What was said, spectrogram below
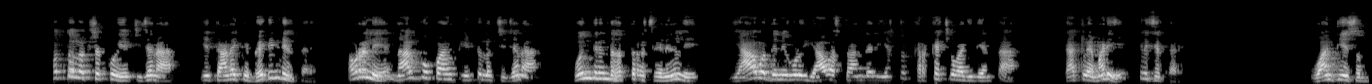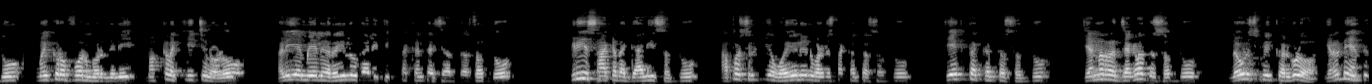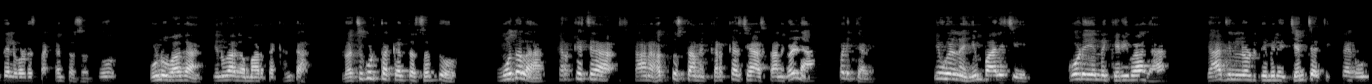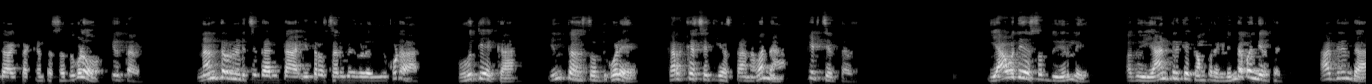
ಹತ್ತು ಲಕ್ಷಕ್ಕೂ ಹೆಚ್ಚು ಜನ ಈ ತಾಣಕ್ಕೆ ಭೇಟಿ ನೀಡಿರ್ತಾರೆ. ಅವರಲ್ಲಿ ನಾಲ್ಕು ಪಾಯಿಂಟ್ ಎಂಟು ಲಕ್ಷ ಜನ ಒಂದರಿಂದ ಹತ್ತರ ಶ್ರೇಣಿಯಲ್ಲಿ ಯಾವ ದನಿಗಳು ಯಾವ ಸ್ಥಾನದಲ್ಲಿ ಎಷ್ಟು ಕರ್ಕಶವಾಗಿದೆ ಅಂತ ದಾಖಲೆ ಮಾಡಿ ತಿಳಿಸಿರ್ತಾರೆ. ವಾಂತಿಯ ಸದ್ದು, ಮೈಕ್ರೋಫೋನ್ ಮರುದಿನಿ, ಮಕ್ಕಳ ಕೀಚಲೋಳು, ಹಳಿಯ ಮೇಲೆ ರೈಲು ಗಾಲಿ ತಿಕ್ತಕ್ಕಂಥ ಸದ್ದು, ಗ್ರೀಸ್ ಹಾಕದ ಗಾಲಿ ಸದ್ದು ಅಪಶ್ರುತಿಯ ವಯೋಲಿನ ಹೊರಡಿಸ್ತಕ್ಕಂಥ ಸದ್ದು, ತೇಗ್ತಕ್ಕಂಥ ಸದ್ದು, ಜನರ ಜಗಳದ ಸದ್ದು, ಲೌಡ್ ಸ್ಪೀಕರ್ಗಳು ಎರಡನೇ ಹಂತದಲ್ಲಿ ಹೊರಡಿಸ್ತಕ್ಕಂಥ ಸದ್ದು, ಉಣ್ಣುವಾಗ, ತಿನ್ನುವಾಗ ಮಾಡ್ತಕ್ಕಂಥ ರಚಗುಡ್ತಕ್ಕಂಥ ಸದ್ದು ಮೊದಲ ಕರ್ಕಶ ಸ್ಥಾನ, ಹತ್ತು ಸ್ಥಾನ ಕರ್ಕಶ ಸ್ಥಾನಗಳನ್ನ ಪಡಿತಾವೆ. ಇವುಗಳನ್ನ ಹಿಂಬಾಲಿಸಿ ಗೋಡೆಯನ್ನು ಕೆರೆಯುವಾಗ ಗಾಜಿನ ಲೋಟದ ಮೇಲೆ ಚಮಚ ಚಿಕ್ಕದಾಗ ಉಂಟಾಗ್ತಕ್ಕಂಥ ಸದ್ದುಗಳು ಇರ್ತವೆ. ನಂತರ ನಡೆಸಿದಂತಹ ಇತರ ಸರ್ವೆಗಳಲ್ಲಿಯೂ ಕೂಡ ಬಹುತೇಕ ಇಂತಹ ಸದ್ದುಗಳೇ ಕರ್ಕಶತೆಯ ಸ್ಥಾನವನ್ನ ಗಿಟ್ಟಿಸಿರ್ತವೆ ಯಾವುದೇ ಸದ್ದು ಇರಲಿ, ಅದು ಯಾಂತ್ರಿಕ ಕಂಪನಿಗಳಿಂದ ಬಂದಿರ್ತದೆ. ಆದ್ರಿಂದ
